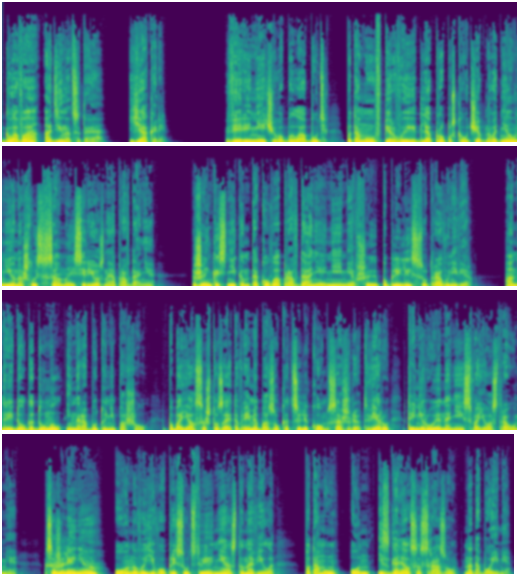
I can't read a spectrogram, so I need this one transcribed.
Глава одиннадцатая. Якорь. Вере нечего было обуть, потому впервые для пропуска учебного дня у нее нашлось самое серьезное оправдание. Женька с Ником такого оправдания, не имевшие, поплелись с утра в универ. Андрей долго думал и на работу не пошел. Побоялся, что за это время базука целиком сожрет Веру, тренируя на ней свое остроумие. К сожалению, оного его присутствие не остановило, потому он изгалялся сразу над обоими.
